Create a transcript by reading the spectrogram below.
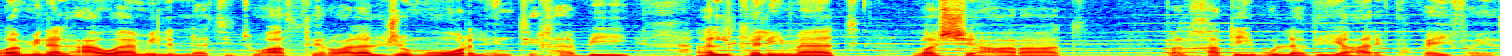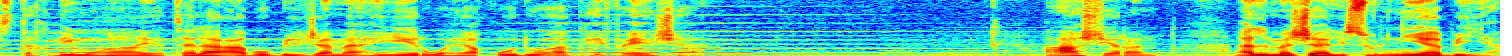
ومن العوامل التي تؤثر على الجمهور الانتخابي الكلمات والشعارات. فالخطيب الذي يعرف كيف يستخدمها يتلاعب بالجماهير ويقودها كيف يشاء. عاشرا. المجالس النيابية.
